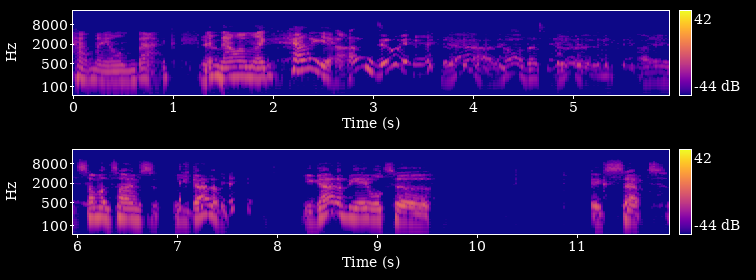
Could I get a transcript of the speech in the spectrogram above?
pat my own back. Yeah. And now I'm like, hell yeah, I'm doing it. Yeah, no, that's good. I mean, sometimes you gotta you gotta be able to accept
